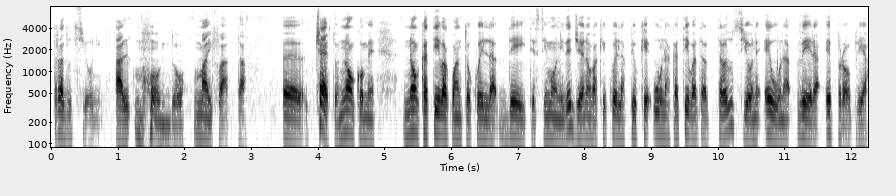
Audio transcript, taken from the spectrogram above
traduzioni al mondo mai fatta. Eh, certo, non, come, non cattiva quanto quella dei testimoni di Genova, che quella più che una cattiva tra- traduzione è una vera e propria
